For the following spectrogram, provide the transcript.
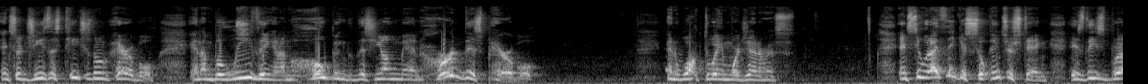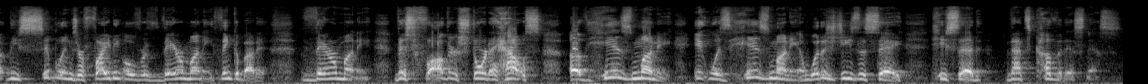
And so Jesus teaches them a parable. And I'm believing and I'm hoping that this young man heard this parable and walked away more generous. And see, what I think is so interesting is these, these siblings are fighting over their money. Think about it their money. This father stored a house of his money. It was his money. And what does Jesus say? He said, That's covetousness.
